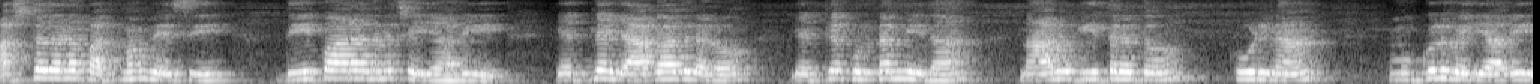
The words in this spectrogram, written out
అష్టదళ పద్మం వేసి దీపారాధన చేయాలి యజ్ఞ యాగాదులలో యజ్ఞగుండం మీద నాలుగు గీతలతో కూడిన ముగ్గులు వెయ్యాలి.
